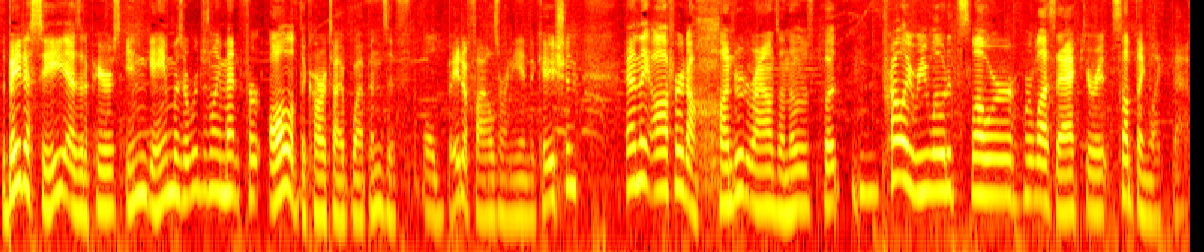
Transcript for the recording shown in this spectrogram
The Beta C, as it appears in-game, was originally meant for all of the car-type weapons, if old beta files are any indication, and they offered 100 rounds on those, but probably reloaded slower, or less accurate, something like that.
